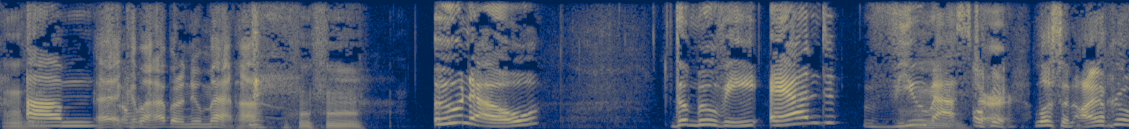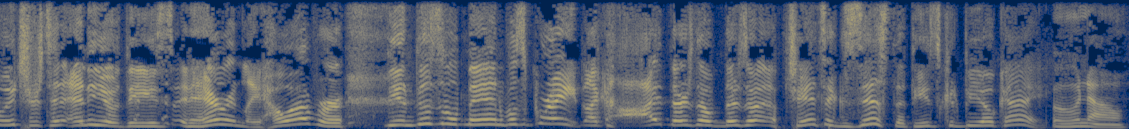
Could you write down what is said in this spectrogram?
Mm-hmm. Um, Hey, come on, how about a new Matt, huh? Uno, the movie, and Viewmaster. Mm. Okay, listen, I have no interest in any of these inherently. However, The Invisible Man was great. Like, I, there's a there's a chance exists that these could be okay. Uno.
